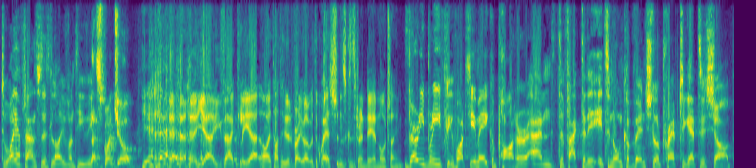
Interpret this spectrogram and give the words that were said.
do I have to answer this live on TV? That's my job. Yeah, yeah, exactly. Yeah. Oh, I thought he did very well with the questions considering they had no time. Very briefly, what do you make of Potter and the fact that it's an unconventional prep to get this job?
